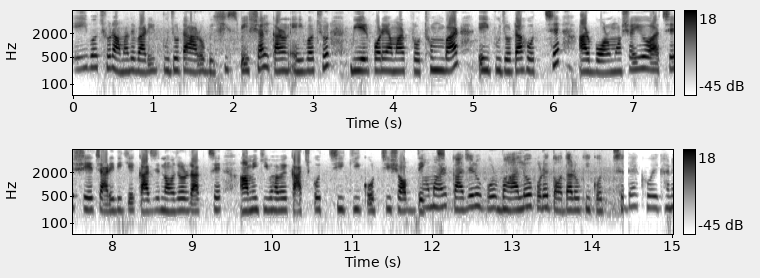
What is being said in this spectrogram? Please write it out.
এই বছর আমাদের বাড়ির পুজোটা আরও বেশি স্পেশাল কারণ এই বছর বিয়ের পরে আমার প্রথমবার এই পুজোটা হচ্ছে। আর বরমশাইও আছে, সে চারিদিকে কাজে নজর রাখছে, আমি কীভাবে কাজ করছি, কি করছি, সব দেখ আমার কাজের উপর ভালো করে তদারকি করছে। দেখো, এখানে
